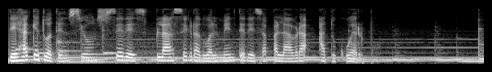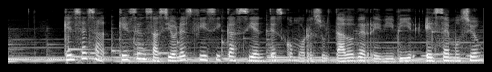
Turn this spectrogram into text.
Deja que tu atención se desplace gradualmente de esa palabra a tu cuerpo. ¿Qué, sensaciones físicas sientes como resultado de revivir esa emoción?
